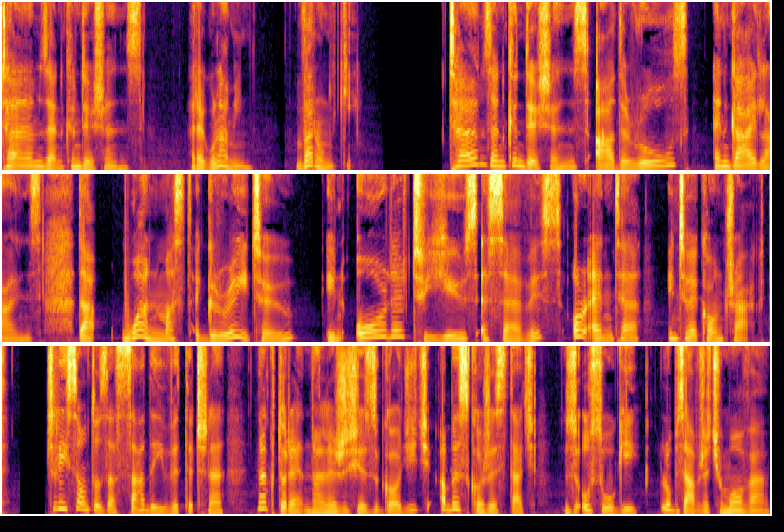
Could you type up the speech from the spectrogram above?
Terms and conditions. Regulamin. Warunki. Terms and conditions are the rules and guidelines that one must agree to in order to use a service or enter into a contract. Czyli są to zasady i wytyczne, na które należy się zgodzić, aby skorzystać z usługi lub zawrzeć umowę.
